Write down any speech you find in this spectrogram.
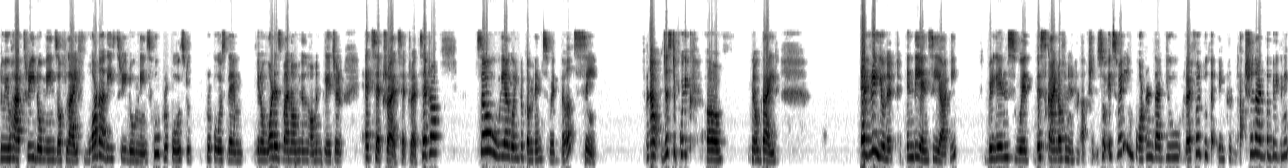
do you have three domains of life? What are these three domains? Who proposed to propose them? You know, what is binomial nomenclature, etc., etc., etc. So we are going to commence with the same. Now, just a quick, uh, you know, guide. Every unit in the NCERT begins with this kind of an introduction. So it's very important that you refer to the introduction at the beginning.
